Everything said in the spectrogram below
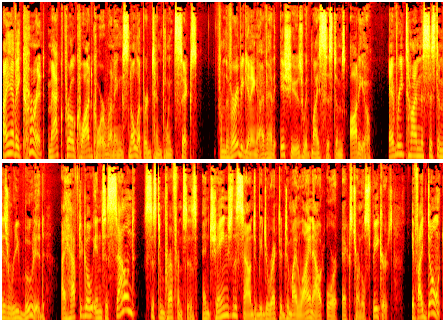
I have a current Mac Pro quad core running Snow Leopard 10.6. From the very beginning, I've had issues with my system's audio. Every time the system is rebooted, I have to go into sound system preferences and change the sound to be directed to my line out or external speakers. If I don't,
